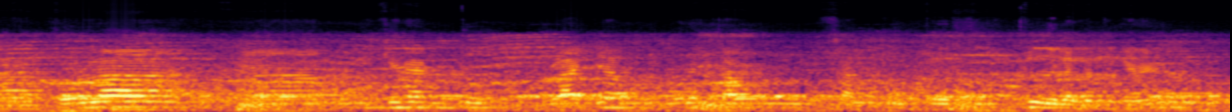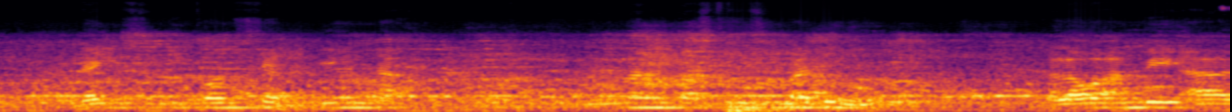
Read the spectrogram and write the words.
uh, pola uh, pemikiran untuk pelajar murid tahun 1 ke 3 lah katakan eh. dari segi konsep dia nak memang pasti sepadu kalau awak ambil uh,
